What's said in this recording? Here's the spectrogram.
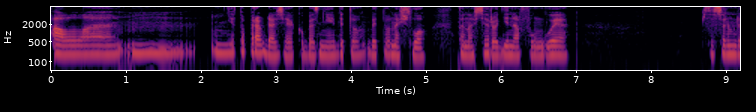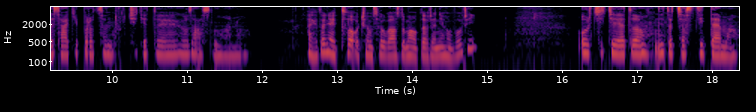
Ale mm, je to pravda, že jako bez něj by to, by to nešlo. Ta naše rodina funguje ze 70% určitě to je jeho zásluha. No. A je to něco, o čem se u vás doma otevřeně hovoří? Určitě je to, je to častý téma.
